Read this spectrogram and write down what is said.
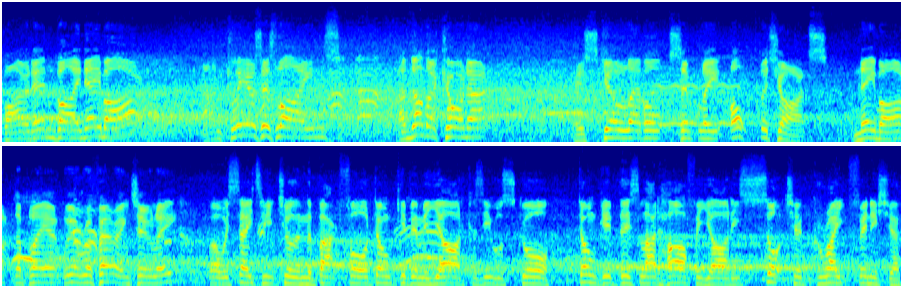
Fired in by Neymar. And clears his lines. Another corner. His skill level simply off the charts. Neymar, the player we're referring to, Lee. Well, we say to each other in the back four, don't give him a yard because he will score. Don't give this lad half a yard. He's such a great finisher.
